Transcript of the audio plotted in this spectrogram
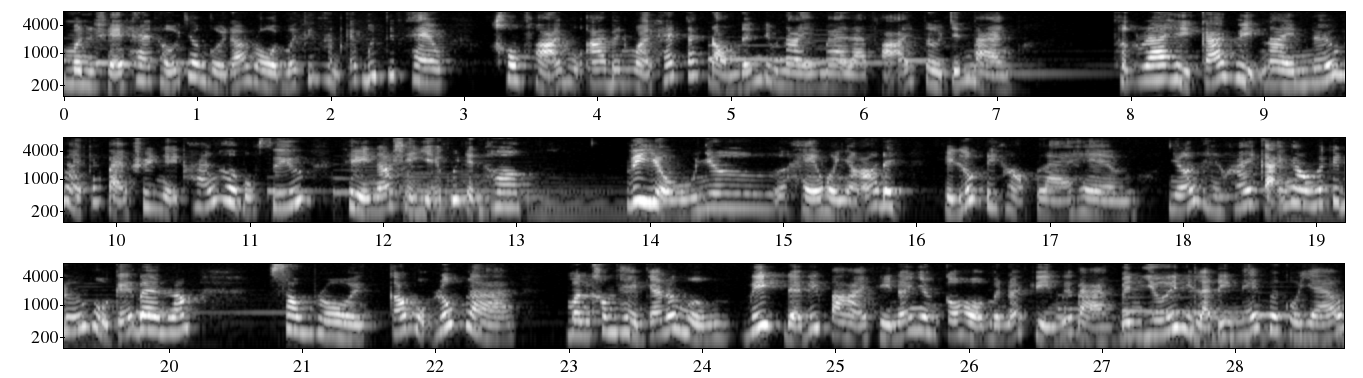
mình sẽ tha thứ cho người đó rồi mới tiến hành các bước tiếp theo không phải một ai bên ngoài khác tác động đến điều này mà là phải từ chính bạn. Thực ra thì cái việc này nếu mà các bạn suy nghĩ thoáng hơn một xíu thì nó sẽ dễ quyết định hơn. Ví dụ như hèo hồi nhỏ đi, thì lúc đi học là hèo, nhớ là hèo hay cãi nhau với cái đứa ngồi kế bên lắm. Xong rồi có một lúc là mình không thèm cho nó mượn viết để viết bài thì nó nhân cơ hội mình nói chuyện với bạn, bên dưới thì là đi mép với cô giáo,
